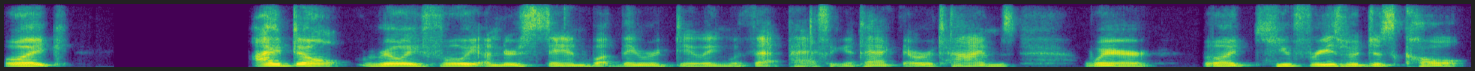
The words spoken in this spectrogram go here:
like I don't really fully understand what they were doing with that passing attack. There were times where like Hugh Freeze would just call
